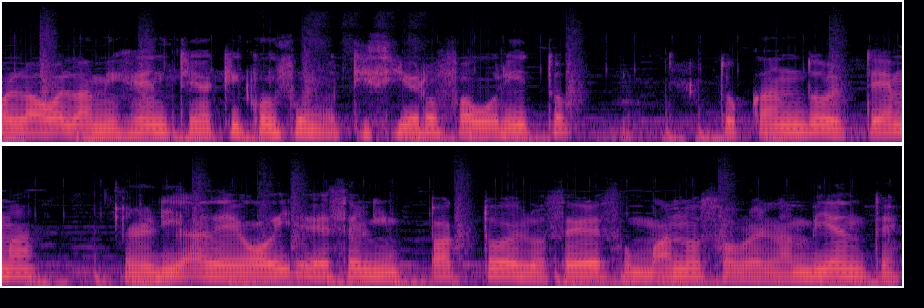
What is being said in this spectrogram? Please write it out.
Hola, hola mi gente, aquí con su noticiero favorito, tocando el tema el día de hoy es el impacto de los seres humanos sobre el ambiente.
